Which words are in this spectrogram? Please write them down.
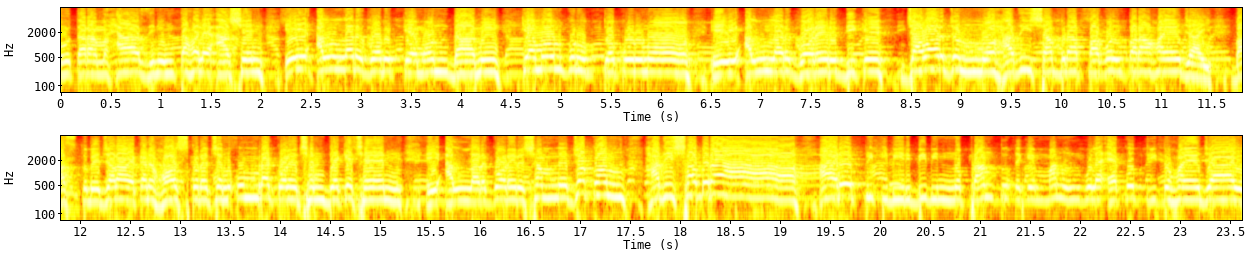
মোহতারাম হাজিরিন তাহলে আসেন, এই আল্লাহর গড় কেমন দামি, কেমন গুরুত্বপূর্ণ? এই আল্লাহর গড়ের দিকে যাওয়ার জন্য হাজি সাবরা পাগল পারা হয়ে যায়। বাস্তবে যারা এখানে হজ করেছেন, উমরা করেছেন, দেখেছেন, এই আল্লাহর গড়ের সামনে যখন হাজি সাবরা আরে পৃথিবীর বিভিন্ন প্রান্ত থেকে মানুষগুলা একত্রিত হয়ে যায়,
